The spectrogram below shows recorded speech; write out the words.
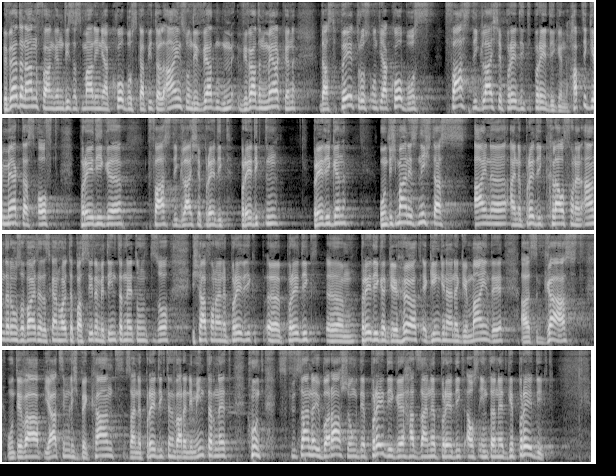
wir werden anfangen dieses Mal in Jakobus Kapitel 1 und wir werden, wir werden merken, dass Petrus und Jakobus fast die gleiche Predigt predigen. Habt ihr gemerkt, dass oft Prediger fast die gleiche Predigt predigten, predigen? Und ich meine es nicht, dass eine, eine Predigt klaut von einem anderen und so weiter. Das kann heute passieren mit Internet und so. Ich habe von einem Predigt, äh, Predigt, ähm, Prediger gehört, er ging in eine Gemeinde als Gast und er war ja ziemlich bekannt. Seine Predigten waren im Internet und für seine Überraschung, der Prediger hat seine Predigt aus Internet gepredigt.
